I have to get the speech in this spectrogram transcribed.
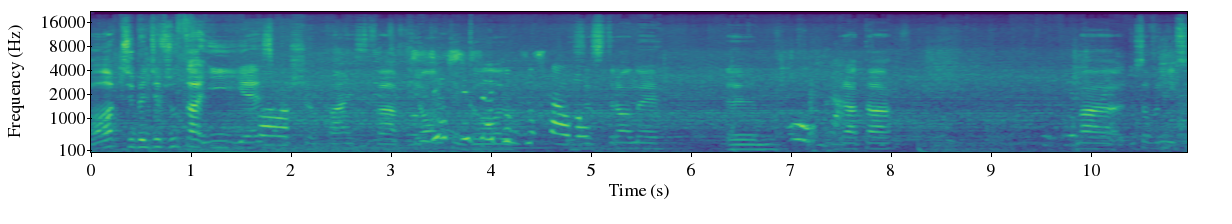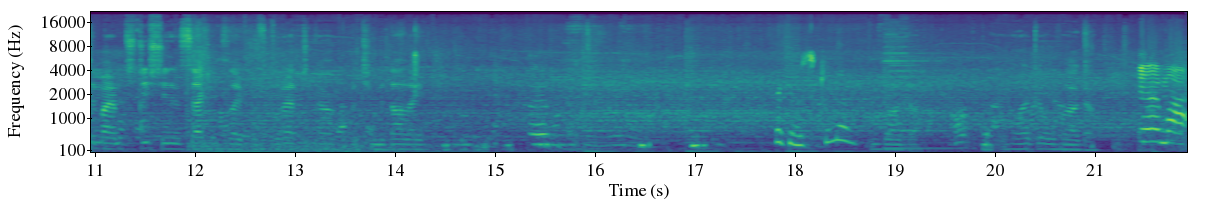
O, czy będzie wrzuta? I jest, proszę Państwa, 30 piąty gol sekund zostało. ze strony ym, brata. Ma, zawodnicy mają 31 sekund, tutaj powtóreczka, lecimy dalej. Jakim skinem? Uwaga, uwaga, uwaga. Nie ma.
